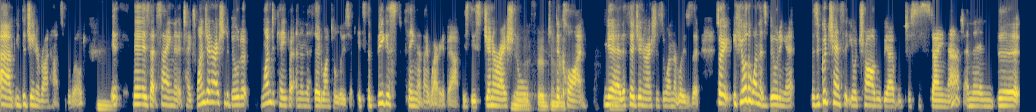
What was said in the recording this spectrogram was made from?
um, the Gina Rineharts of the world, Mm. it, there's that saying that it takes one generation to build it, one to keep it, and then the third one to lose it. It's the biggest thing that they worry about is this generational third generation. decline. Yeah, Yeah. the third generation is the one that loses it. So if you're the one that's building it, there's a good chance that your child will be able to sustain that. And then the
